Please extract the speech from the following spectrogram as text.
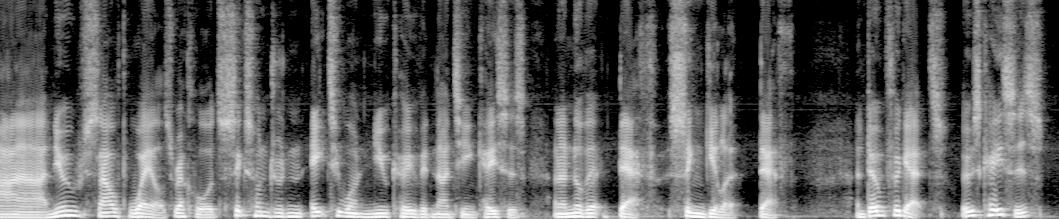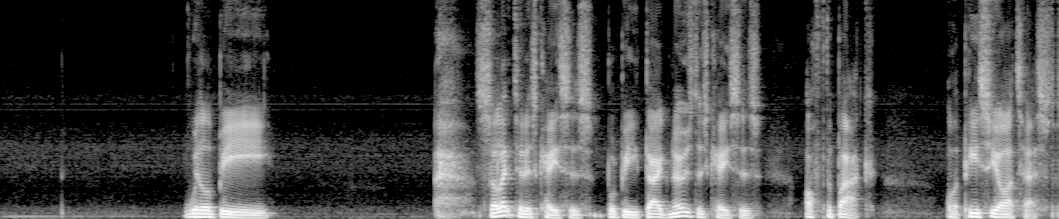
uh, New South Wales records 681 new COVID 19 cases and another death, singular death. And don't forget, those cases will be selected as cases, will be diagnosed as cases off the back of a PCR test.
